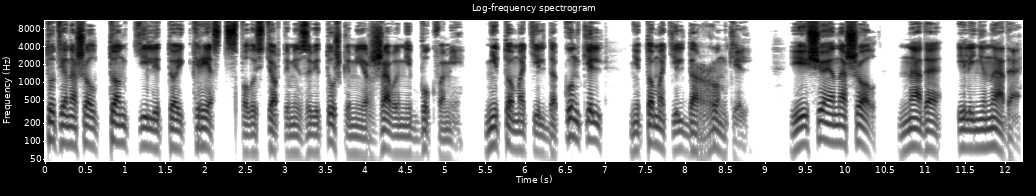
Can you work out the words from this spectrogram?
Тут я нашел тонкий литой крест с полустертыми завитушками и ржавыми буквами. Не то Матильда Кункель, не то Матильда Рункель. И еще я нашел «надо» или не надо.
